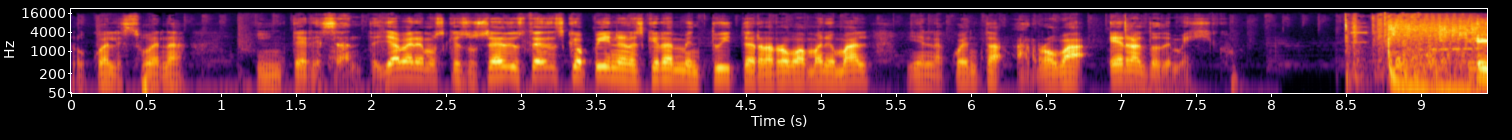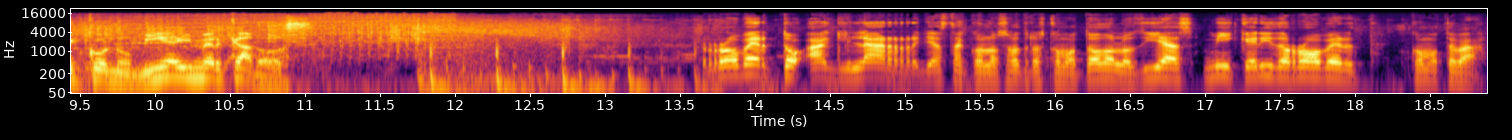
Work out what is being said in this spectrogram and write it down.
lo cual suena interesante. Ya veremos qué sucede. ¿Ustedes qué opinan? Escríbanme en Twitter, arroba Mario Mal y en la cuenta arroba Heraldo de México. Economía y mercados. Roberto Aguilar ya está con nosotros como todos los días. Mi querido Robert, ¿cómo te va?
